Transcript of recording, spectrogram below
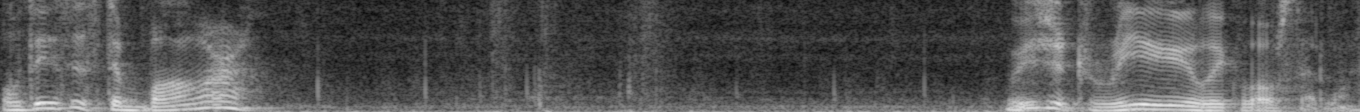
Oh, this is the bar? We should really close that one.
